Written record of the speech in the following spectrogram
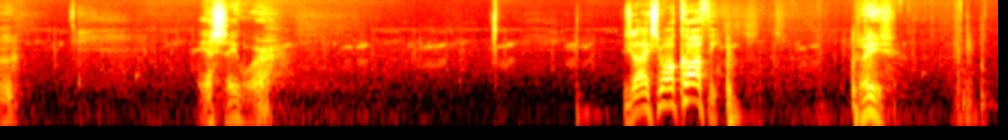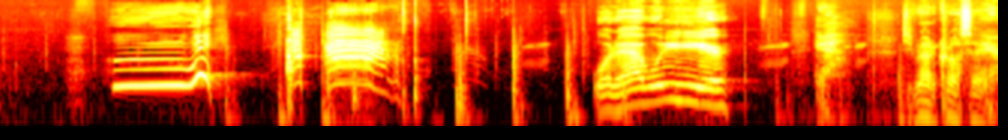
Mm. Yes, they were. Would you like some more coffee? Please. What have we here? Yeah, she's right across there.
